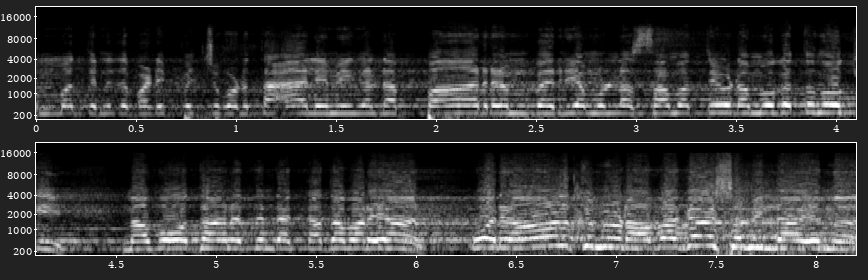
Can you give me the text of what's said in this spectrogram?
ഉമ്മത്തിന് ഇത് പഠിപ്പിച്ചു കൊടുത്ത ആലിമ്യങ്ങളുടെ പാരമ്പര്യമുള്ള സമത്വയുടെ മുഖത്ത് നോക്കി നവോത്ഥാനത്തിന്റെ കഥ പറയാൻ ഒരാൾക്കും ഇവിടെ അവകാശമില്ല എന്ന്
